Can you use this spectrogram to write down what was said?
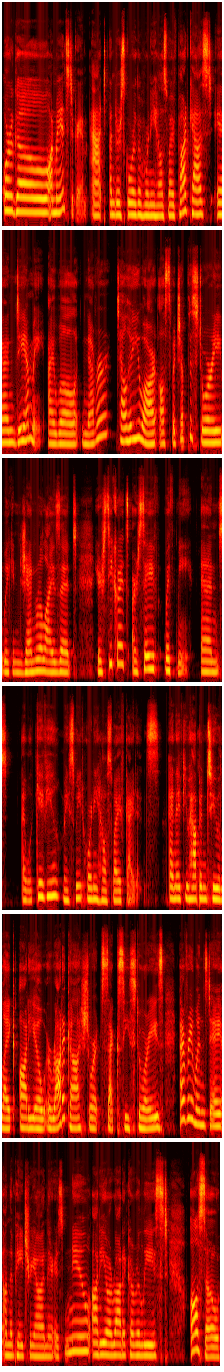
or go on my Instagram at underscore the horny housewife podcast and DM me. I will never tell who you are. I'll switch up the story. We can generalize it. Your secrets are safe with me, and I will give you my sweet horny housewife guidance. And if you happen to like audio erotica, short, sexy stories, every Wednesday on the Patreon, there is new audio erotica released. Also,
